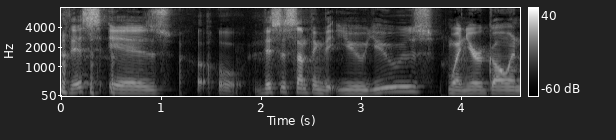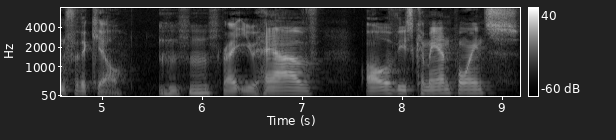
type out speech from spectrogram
This is Oh. this is something that you use when you're going for the kill. Mm-hmm. Right? You have all of these command points.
